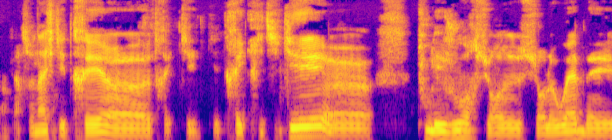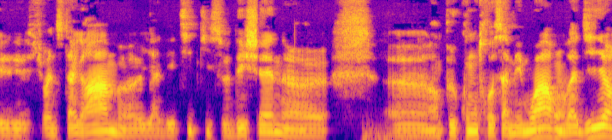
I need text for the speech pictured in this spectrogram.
Un personnage qui est très, très qui, est, qui, est, très critiqué tous les jours sur sur le web et sur Instagram. Il y a des types qui se déchaînent un peu contre sa mémoire, on va dire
